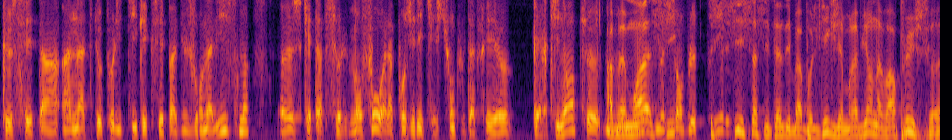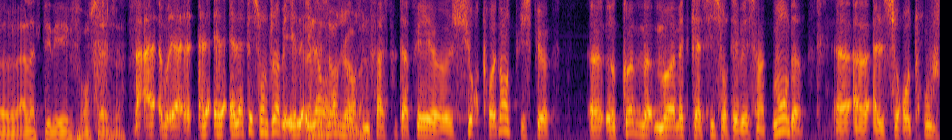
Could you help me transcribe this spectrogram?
que c'est un, un, acte politique et que c'est pas du journalisme, ce qui est absolument faux. Elle a posé des questions tout à fait pertinentes. Ah ben moi, si, si ça c'est un débat politique, j'aimerais bien en avoir plus à la télé française. Bah, elle, elle, a fait son job et, et là on rentre dans une phase tout à fait surprenante puisque euh, comme Mohamed Kassi sur TV5 Monde, euh, euh, elle se retrouve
